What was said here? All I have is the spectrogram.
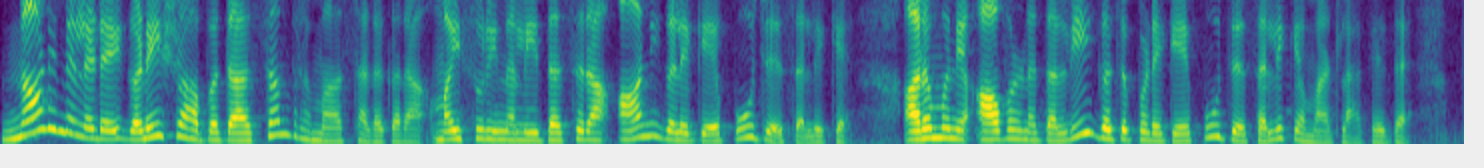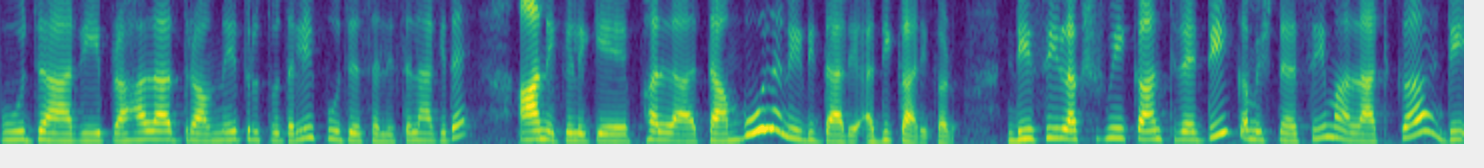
ನಾಡಿನೆಲ್ಲೆಡೆ ಗಣೇಶ ಹಬ್ಬದ ಸಂಭ್ರಮ ಸಡಗರ. ಮೈಸೂರಿನಲ್ಲಿ ದಸರಾ ಆನೆಗಳಿಗೆ ಪೂಜೆ ಸಲ್ಲಿಕೆ. ಅರಮನೆ ಆವರಣದಲ್ಲಿ ಗಜಪಡೆಗೆ ಪೂಜೆ ಸಲ್ಲಿಕೆ ಮಾಡಲಾಗಿದೆ. ಪೂಜಾರಿ ಪ್ರಹ್ಲಾದ್ ರಾವ್ ನೇತೃತ್ವದಲ್ಲಿ ಪೂಜೆ ಸಲ್ಲಿಸಲಾಗಿದೆ. ಆನೆಗಳಿಗೆ ಫಲ ತಾಂಬೂಲ ನೀಡಿದ್ದಾರೆ ಅಧಿಕಾರಿಗಳು. DC Lakshmikant Reddy, commissioner Seema Latkar, D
